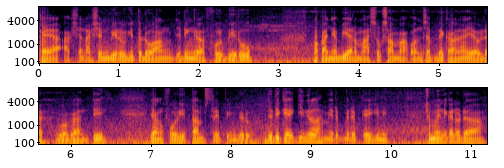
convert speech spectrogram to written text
kayak action-action biru gitu doang. Jadi nggak full biru. Makanya biar masuk sama konsep dekalnya ya udah gua ganti yang full hitam stripping biru. Jadi kayak gini lah mirip-mirip kayak gini. Cuma ini kan udah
